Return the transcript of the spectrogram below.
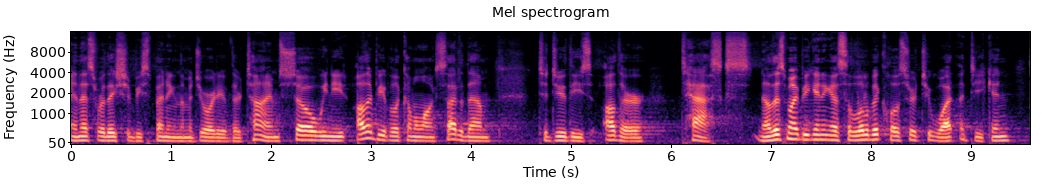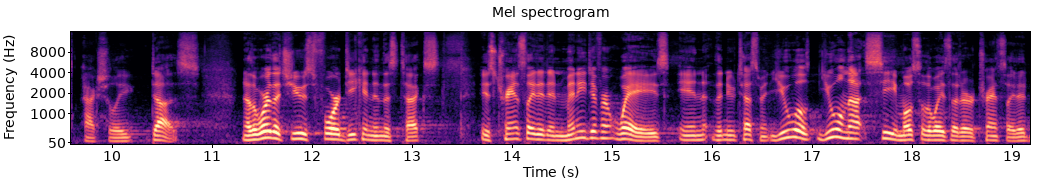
and that's where they should be spending the majority of their time. So we need other people to come alongside of them to do these other tasks. Now, this might be getting us a little bit closer to what a deacon actually does. Now, the word that's used for deacon in this text is translated in many different ways in the New Testament. You will, you will not see most of the ways that are translated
